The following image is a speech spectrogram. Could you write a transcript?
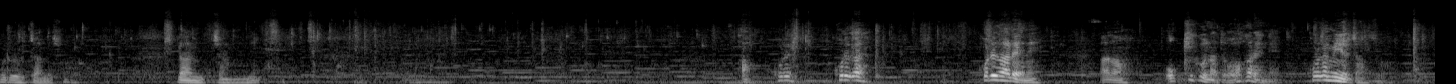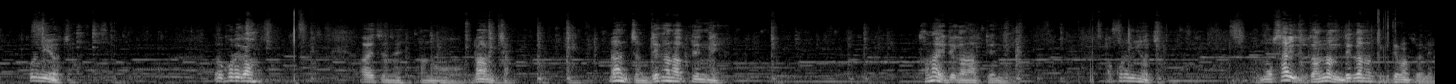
ブルーちゃんでしょ。ランちゃんに。あ、これ、これが、これがあれやね。あの、大きくなったか分からへんね。これがみよちゃんですよ。これみよちゃん。これが、あいつね、あの、ランちゃん。ランちゃんでかなってんねかなりでかなってんねあ、これみよちゃん。もうサイズだんだんでかなってきてますよね。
